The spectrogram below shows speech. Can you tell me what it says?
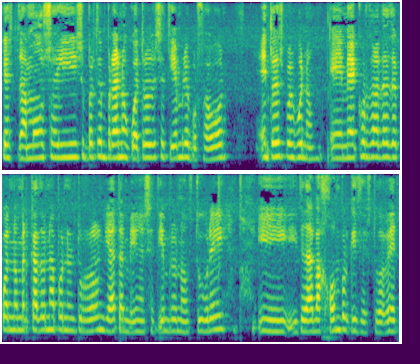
que estamos ahí súper temprano, 4 de septiembre, por favor. Entonces, pues bueno, eh, me he acordado de cuando Mercadona pone el turrón ya también en septiembre o en octubre y, te da bajón porque dices tú, a ver,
